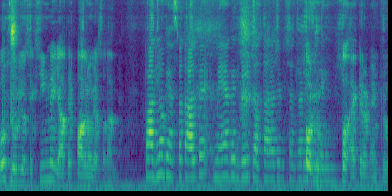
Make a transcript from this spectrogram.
कोक स्टूडियो 16 में या फिर पागलों के अस्पताल में? पागलों के अस्पताल पे मैं अगर यही चलता रहा जो भी चल रहा है ज़िंदगी में। So accurate and true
